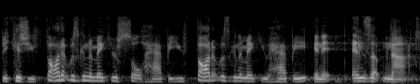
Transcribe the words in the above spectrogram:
Because you thought it was going to make your soul happy, you thought it was going to make you happy, and it ends up not.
